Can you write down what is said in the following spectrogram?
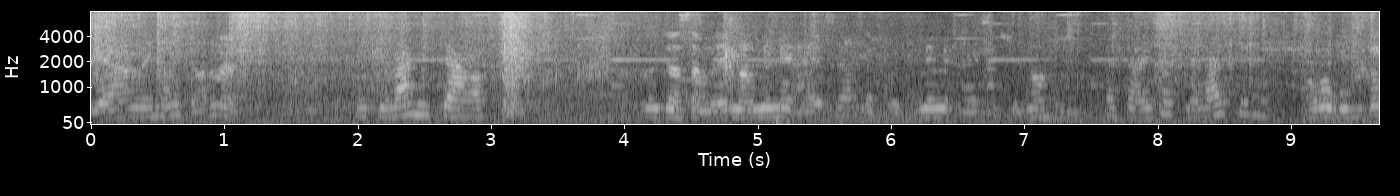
giá lên không chọn nè Cái lái đi chào Ôi cho sầm lên mà mấy mấy ấy sao đặt mấy mấy ấy sao chúng nó Cái trái rất cái lái chứ Ồ cũng có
